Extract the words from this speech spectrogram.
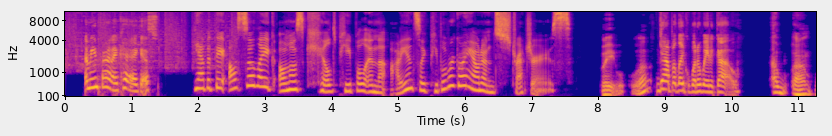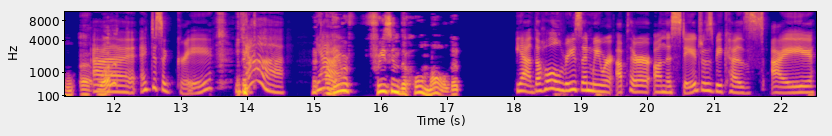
I mean, fine, okay, I guess. Yeah, but they also like almost killed people in the audience. Like people were going out on stretchers. Wait, what? Yeah, but like, what a way to go. Uh, um, uh, what? Uh, I disagree. I think- Yeah. They were freezing the whole mall. That Yeah, the whole reason we were up there on this stage was because I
